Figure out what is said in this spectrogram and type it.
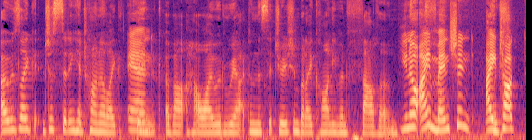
I was like just sitting here trying to like And- think about how I would react in this situation, but I can't even fathom. You know, I mentioned I Which- talked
